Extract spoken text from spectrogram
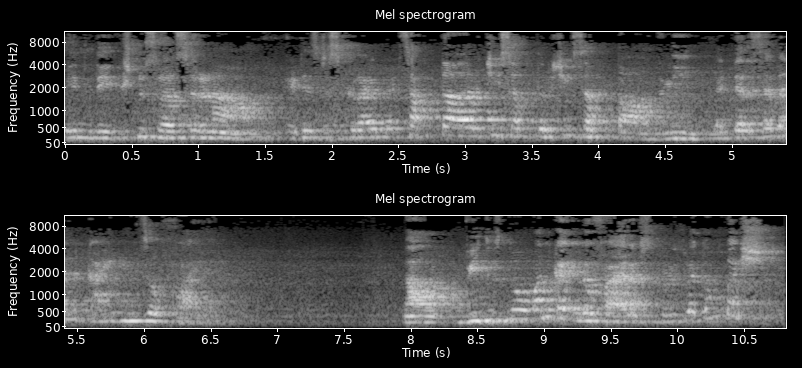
in the Vishnu Sahasranam, it is described as Saptarchi, Saptarshi, Saptagni, that there are seven kinds of fire. Now, we just know one kind of fire is produced by combustion.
